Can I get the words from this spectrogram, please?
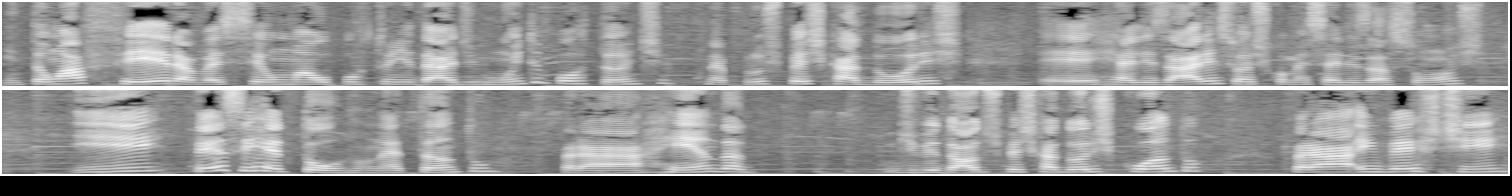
Então a feira vai ser uma oportunidade muito importante né, para os pescadores é, realizarem suas comercializações e ter esse retorno, né, tanto para a renda individual dos pescadores quanto para investir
